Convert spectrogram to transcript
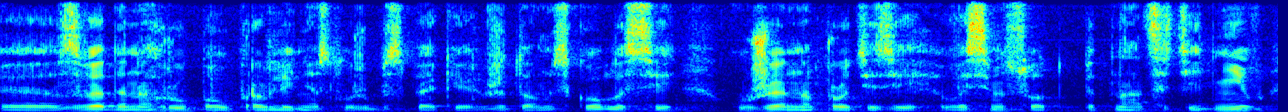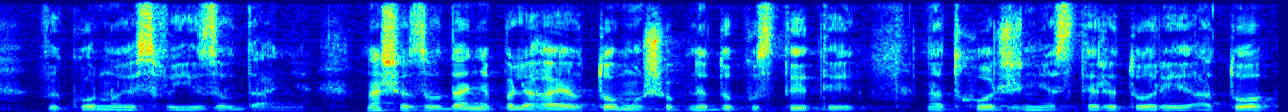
е, зведена група управління Служби безпеки в Житомирській області вже на протязі 815 днів виконує свої завдання. Наше завдання полягає в тому, щоб не допустити надходження з території АТО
